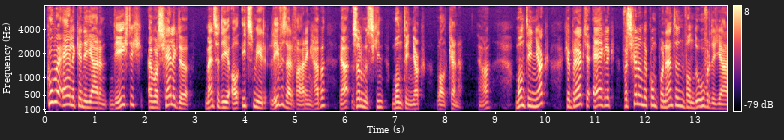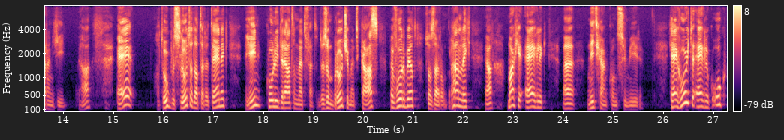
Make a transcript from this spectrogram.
Komen we eigenlijk in de jaren 90 en waarschijnlijk de mensen die al iets meer levenservaring hebben, ja, zullen misschien Montignac wel kennen. Ja. Montignac gebruikte eigenlijk verschillende componenten van de over de jaren heen. Ja. Hij had ook besloten dat er uiteindelijk geen koolhydraten met vetten, dus een broodje met kaas bijvoorbeeld, zoals daar onderaan ligt, ja, mag je eigenlijk uh, niet gaan consumeren. Hij gooit eigenlijk ook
